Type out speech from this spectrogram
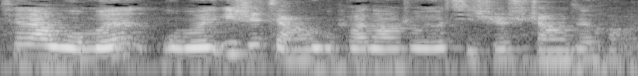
现在我们我们一直讲的股票当中，有几只是涨得最好的，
